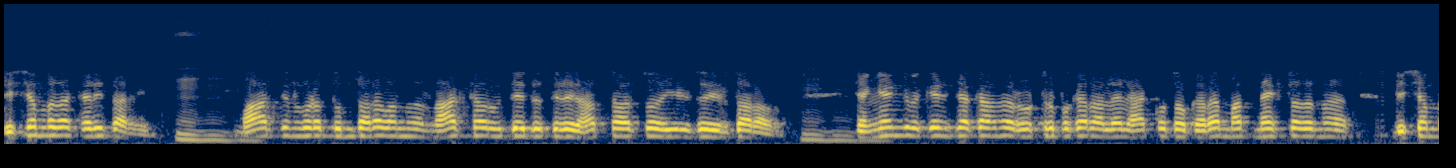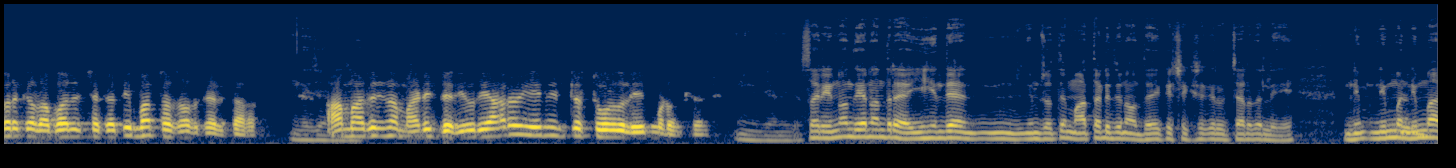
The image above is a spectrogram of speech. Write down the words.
ಡಿಸೆಂಬರ್ ಡಿಸೆಂಬರ್ದಾಗ ಕರೀತಾರ್ರಿ ಮಾರ್ಚ್ ಕೂಡ ತುಂಬ್ತಾರ. ಒಂದ್ ನಾಲ್ಕ್ ಸಾವಿರ ಹುದ್ದೆ ಇದ್ದು ಹತ್ತು ಸಾವಿರ ಇದು ಇರ್ತಾರ ಅವ್ರು. ಹೆಂಗ್ ಹೆಂಗ್ ವೇಕೆನ್ಸಿ ಹಾಕಂದ್ರೆ ರೋಸ್ಟರ್ ಪ್ರಕಾರ ಅಲ್ಲೆಲ್ಲ ಹಾಕೋತ ಹೋಗಾರ ಮತ್ ನೆಕ್ಸ್ಟ್ ಅದನ್ನ ಡಿಸೆಂಬರ್ ಅಬಾಲಿಸಕತಿ ಮತ್ ಹೊಸದ್ ಕರೀತಾರ. ನಿಜ ಆ ಮಾದರಿ ನಾ ಮಾಡಿದ್ದಾರೆ ಇವ್ರು ಯಾರು ಏನ್ ಇಂಟ್ರೆಸ್ಟ್ ತಗೊಳ್ಳೋದಿಲ್ಲ ಏನ್ ಮಾಡೋದು? ನಿಜ ನಿಜ. ಸರ್ ಇನ್ನೊಂದು ಏನಂದ್ರೆ ಈ ಹಿಂದೆ ನಿಮ್ಮ ಜೊತೆ ಮಾತಾಡಿದ್ವಿ ನಾವು ದೈಹಿಕ ಶಿಕ್ಷಕರ ವಿಚಾರದಲ್ಲಿ. ನಿಮ್ ನಿಮ್ಮ ನಿಮ್ಮ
